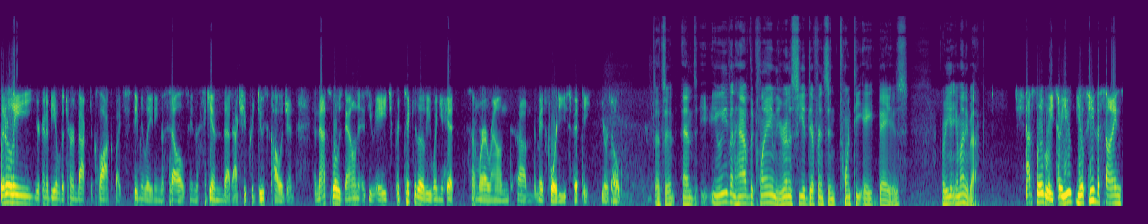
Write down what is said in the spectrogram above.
literally you're going to be able to turn back the clock by stimulating the cells in the skin that actually produce collagen. And that slows down as you age particularly when you hit somewhere around um, the mid 40s 50 years old. That's it. And you even have the claim that you're going to see a difference in 28 days or you get your money back. Absolutely. So you you'll see the signs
